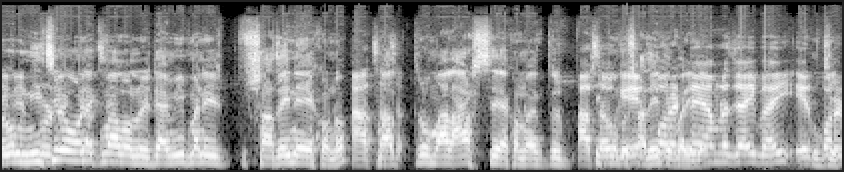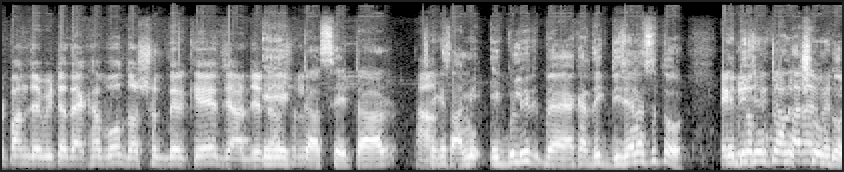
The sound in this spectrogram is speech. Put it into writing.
এবং product অনেক মাল অলরেডি আমি মানে সাজাই নাই এখনও আচ্ছা, আচ্ছা। মাত্র মাল আসছে এখনও একদম আচ্ছা সাজাইতে পারি আমরা যাই ভাই এরপরের পাঞ্জাবিটা দেখাবো দর্শকদেরকে যার যেটা আসলে একটা সেটার ঠিক আছে আমি এগুলির একাধিক ডিজাইন আছে তো এই ডিজাইনটা অনেক সুন্দর?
